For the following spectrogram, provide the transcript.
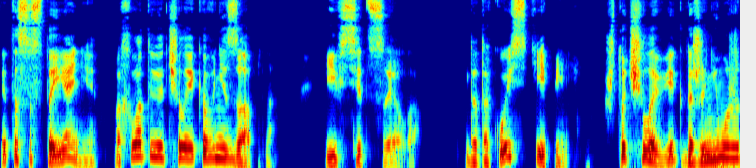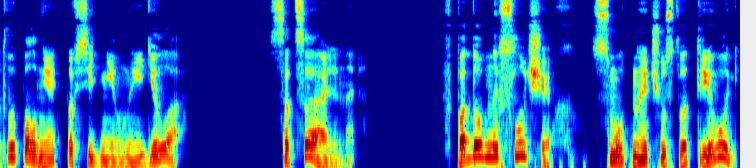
Это состояние охватывает человека внезапно и всецело, до такой степени, что человек даже не может выполнять повседневные дела. Социальное. В подобных случаях смутное чувство тревоги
